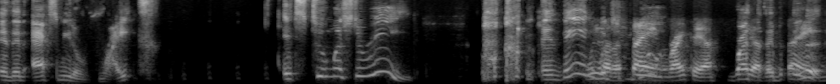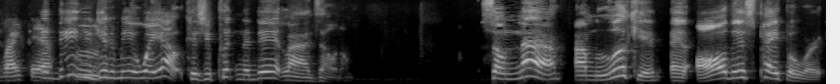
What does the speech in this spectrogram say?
and then ask me to write. It's too much to read. and then We are the same doing- right there. Right there. the look, right there. and then you're Mm. giving me a way out because you're putting the deadlines on them. So now I'm looking at all this paperwork,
